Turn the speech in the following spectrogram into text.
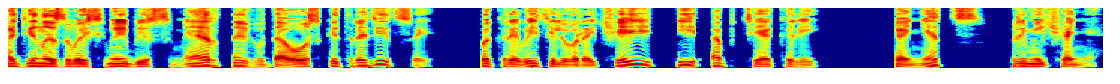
один из восьми бессмертных в даосской традиции, покровитель врачей и аптекарей. Конец примечания.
